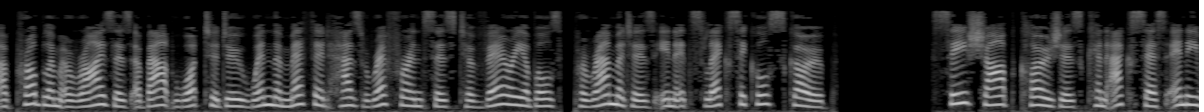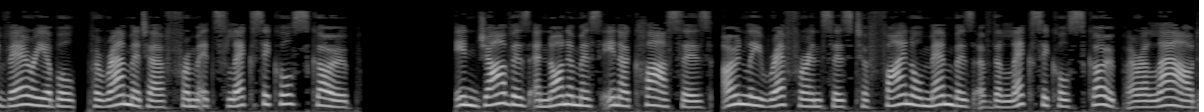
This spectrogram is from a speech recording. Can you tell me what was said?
a problem arises about what to do when the method has references to variables, parameters in its lexical scope. C-sharp closures can access any variable, parameter from its lexical scope. In Java's anonymous inner classes, only references to final members of the lexical scope are allowed,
